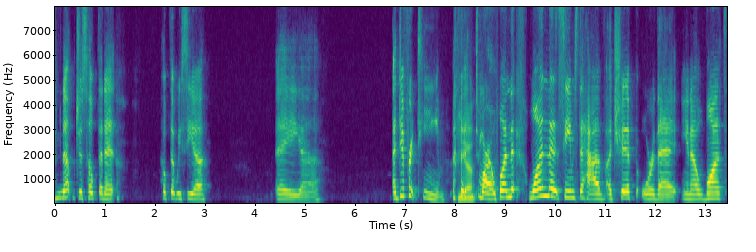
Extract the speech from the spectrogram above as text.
nope. Just hope that it hope that we see a a uh, a different team Yeah. tomorrow. One that one that seems to have a chip or that you know wants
